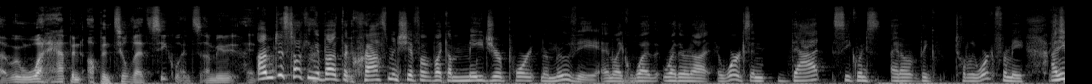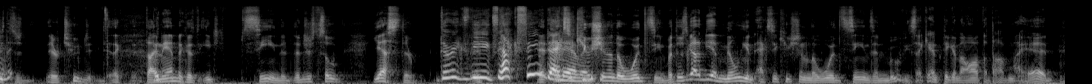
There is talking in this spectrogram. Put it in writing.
uh, what happened up until that sequence? I mean, it- I'm just talking about the craftsmanship of like a major port in the movie and like whether whether or not it works. And that sequence, I don't think totally worked for me. I think just- that they're too like, dynamic as each scene. They're, they're just so yes, they're they're the exact same an dynamic. execution of the wood scene, but there's got to be a million execution of the wood scenes in movies. I can't think of them all off the top of my head.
